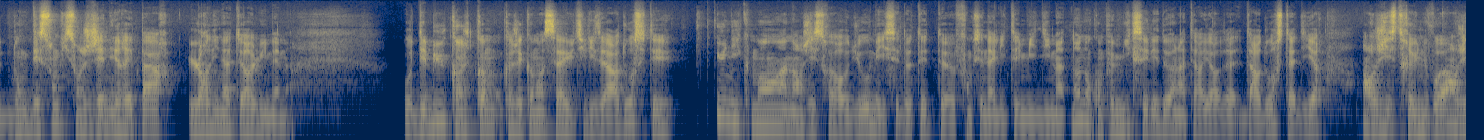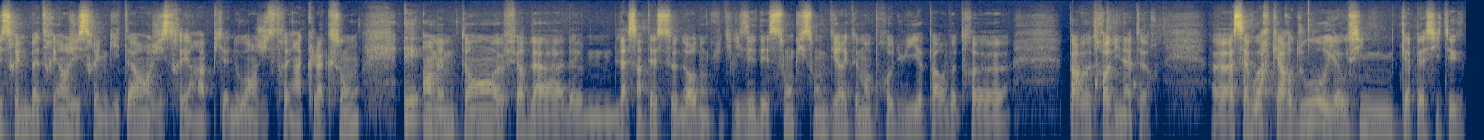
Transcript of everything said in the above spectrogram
donc des sons qui sont générés par l'ordinateur lui-même. Au début, quand, quand j'ai commencé à utiliser Ardour, c'était uniquement un enregistreur audio, mais il s'est doté de fonctionnalités MIDI maintenant. Donc on peut mixer les deux à l'intérieur d'Ardour, c'est-à-dire enregistrer une voix, enregistrer une batterie, enregistrer une guitare, enregistrer un piano, enregistrer un klaxon, et en même temps euh, faire de la, synthèse sonore, donc utiliser des sons qui sont directement produits par votre, euh, ordinateur. Euh, à savoir qu'Ardour, il a aussi une capacité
